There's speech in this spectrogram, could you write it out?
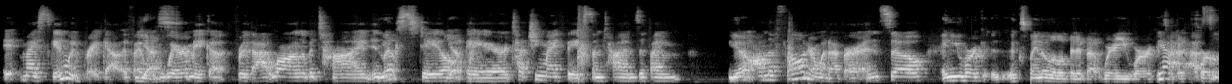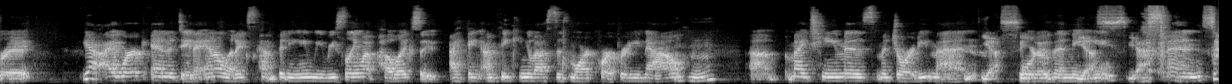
It, my skin would break out if I Yes. would wear makeup for that long of a time in Yep. like stale Yep. air, touching my face sometimes if I'm you know on the phone or whatever. And so And you work. Explain a little bit about where you work. It's yeah, like a corporate. absolutely. Yeah, I work in a data analytics company. We recently went public, so I think I'm thinking of us as more corporate now. Mhm. Um, my team is majority men, Yes, so older than me, Yes, yes, and so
